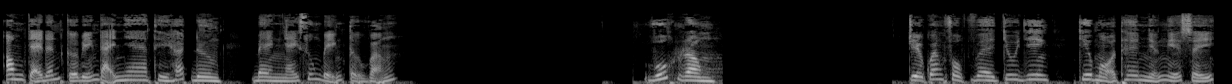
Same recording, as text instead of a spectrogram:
Ông chạy đến cửa biển Đại Nha thì hết đường, bèn nhảy xuống biển tự vẫn. Vuốt rồng Triệu Quang Phục về Chu Diên, chiêu mộ thêm những nghĩa sĩ,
